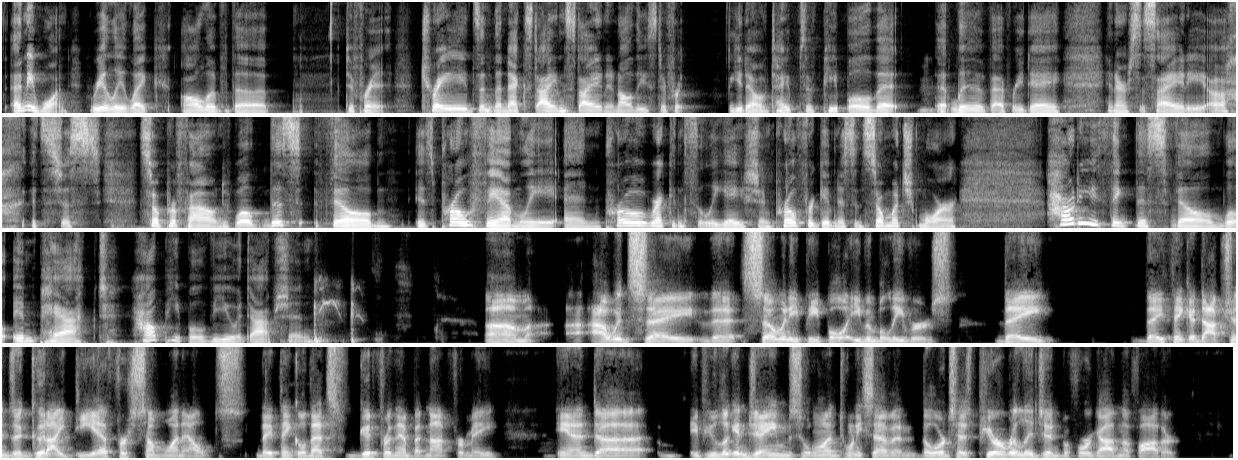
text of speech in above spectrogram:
anyone really like all of the different trades and the next einstein and all these different you know types of people that mm-hmm. that live every day in our society ugh it's just so profound well this film is pro family and pro reconciliation, pro forgiveness, and so much more. How do you think this film will impact how people view adoption? Um, I would say that so many people, even believers, they they think adoption's a good idea for someone else. They think, "Well, that's good for them, but not for me." And uh, if you look in James 1 27, the Lord says, pure religion before God and the Father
